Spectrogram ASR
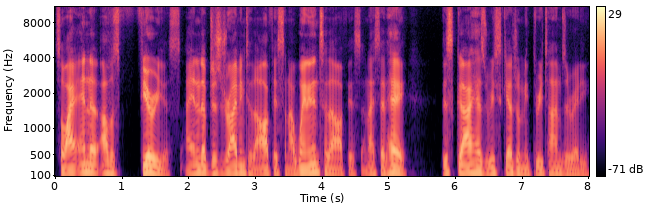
So I ended up, I was furious. I ended up just driving to the office and I went into the office and I said, Hey, this guy has rescheduled me three times already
